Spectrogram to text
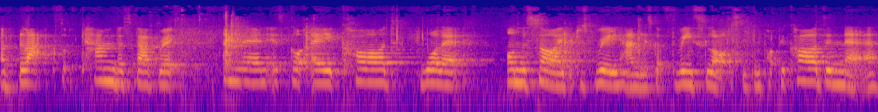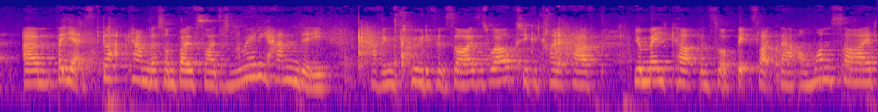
a black sort of canvas fabric. And then it's got a card wallet on the side, which is really handy. It's got three slots. You can pop your cards in there. Um, but yes, black canvas on both sides is really handy having two different sides as well, because you could kind of have your makeup and sort of bits like that on one side,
